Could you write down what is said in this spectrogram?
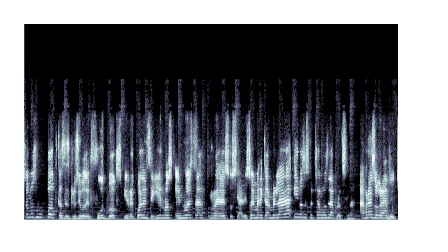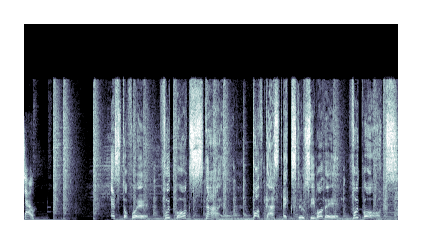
somos un podcast exclusivo de Footbox y recuerden seguirnos en nuestras redes sociales. Soy Mari Carmen Lara y nos escuchamos la próxima. Abrazo grande, chao. Esto fue Footbox Style, podcast exclusivo de Footbox.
